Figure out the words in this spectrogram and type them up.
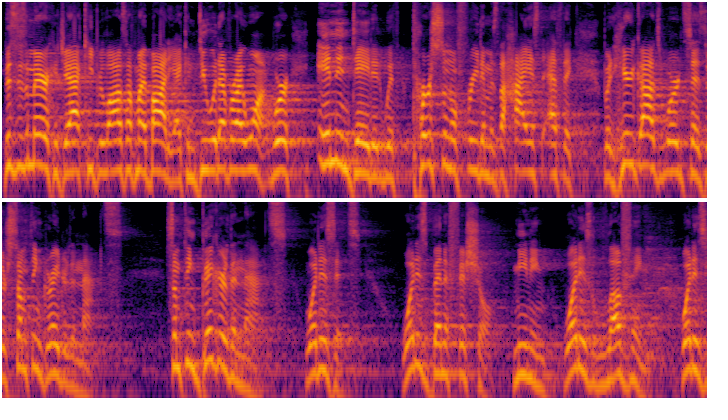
this is America, Jack. Keep your laws off my body. I can do whatever I want. We're inundated with personal freedom as the highest ethic. But here God's word says there's something greater than that, something bigger than that. What is it? What is beneficial? Meaning, what is loving? What is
